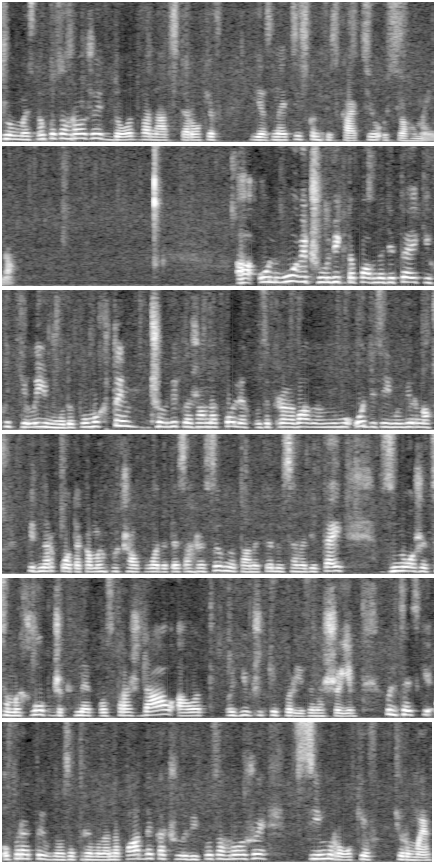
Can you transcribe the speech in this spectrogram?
Зловмиснику загрожують до 12 років в'язниці з конфіскацією усього майна. А у Львові чоловік напав на дітей, які хотіли йому допомогти. Чоловік лежав на колях у закривавленому одязі, ймовірно, під наркотиками почав поводитись агресивно та накинувся на дітей з ножицями. Хлопчик не постраждав. А от у дівчинки порізи на шиї. Поліцейські оперативно затримали нападника. Чоловіку загрожує 7 років тюрми.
